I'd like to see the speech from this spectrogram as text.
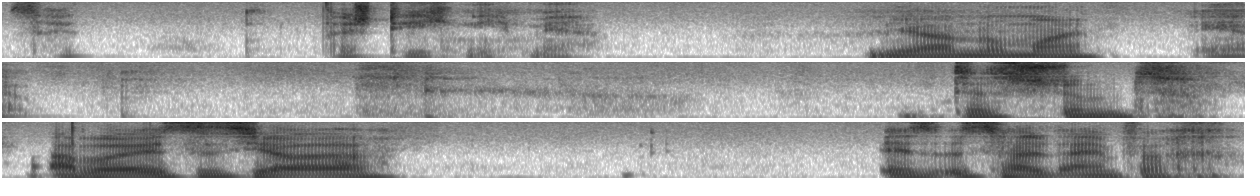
das verstehe ich nicht mehr. Ja, normal. Ja. Das stimmt. Aber es ist ja, es ist halt einfach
